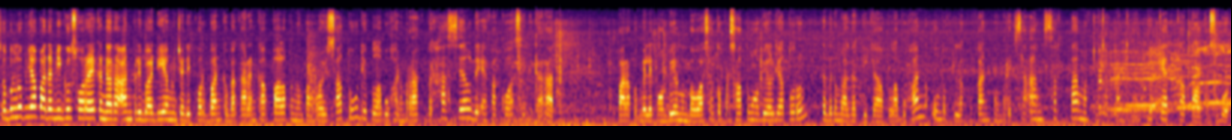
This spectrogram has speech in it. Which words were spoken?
Sebelumnya pada minggu sore, kendaraan pribadi yang menjadi korban kebakaran kapal penumpang Roy 1 di Pelabuhan Merak berhasil dievakuasi ke darat. Para pemilik mobil membawa satu persatu mobil dia turun ke dermaga tiga pelabuhan untuk dilakukan pemeriksaan serta mencocokkan dengan tiket kapal tersebut.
